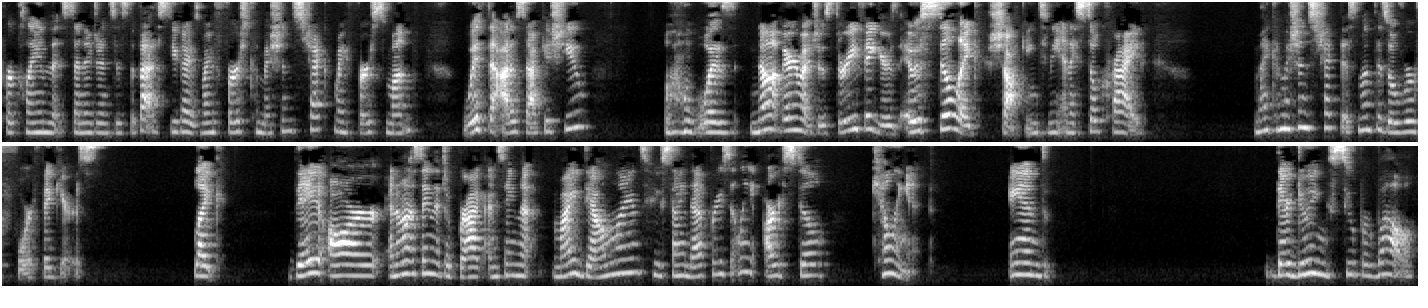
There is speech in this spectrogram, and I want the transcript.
proclaim that Senegence is the best. You guys, my first commissions check, my first month with the out of stock issue was not very much. It was three figures. It was still like shocking to me and I still cried. My commissions check this month is over four figures. Like they are, and I'm not saying that to brag, I'm saying that my downlines who signed up recently are still killing it. And they're doing super well.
